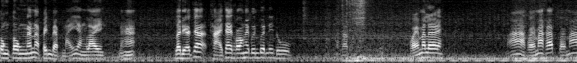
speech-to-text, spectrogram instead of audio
ตรงๆนั้นนะเป็นแบบไหนอย่างไรนะฮะแล้วเดี๋ยวจะถ่ายใต้ท้องให้เพื่อนๆได้ดูนะครับ ถอยมาเลยมาถอยมาครับ ถอยมา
